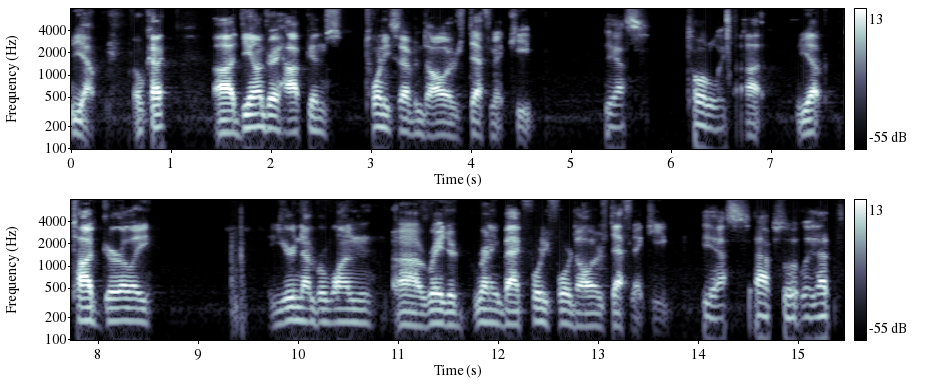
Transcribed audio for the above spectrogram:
Yeah. Okay. Uh DeAndre Hopkins, twenty seven dollars, definite keep. Yes, totally. Uh yep. Todd Gurley, your number one uh rated running back, forty four dollars, definite keep. Yes, absolutely. That's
